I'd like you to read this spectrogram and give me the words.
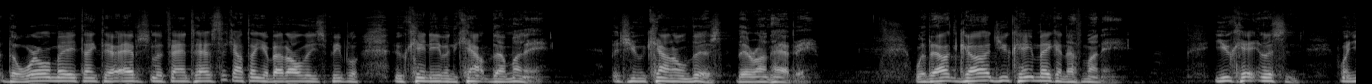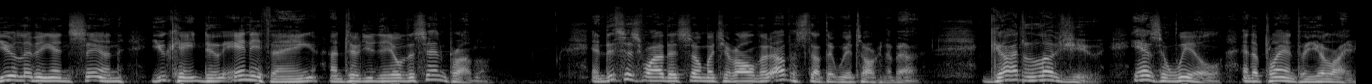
the world may think they're absolutely fantastic. I think about all these people who can't even count their money. But you can count on this they're unhappy. Without God, you can't make enough money. You can't, listen, when you're living in sin, you can't do anything until you deal with the sin problem. And this is why there's so much of all the other stuff that we're talking about. God loves you. He has a will and a plan for your life.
